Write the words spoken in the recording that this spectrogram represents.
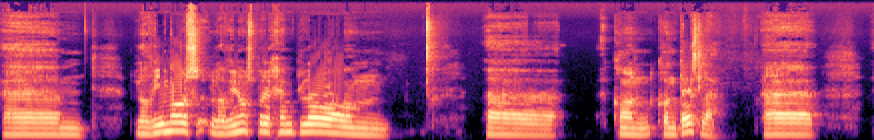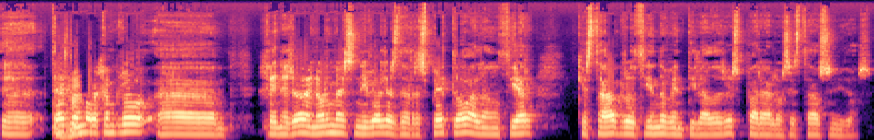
Em, lo, vimos, lo vimos, por ejemplo, mm, eh, con, Tesla. Eh, eh, Tesla, por ejemplo, generó enormes niveles de respeto al anunciar que estaba produciendo ventiladores para los Estados Unidos.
